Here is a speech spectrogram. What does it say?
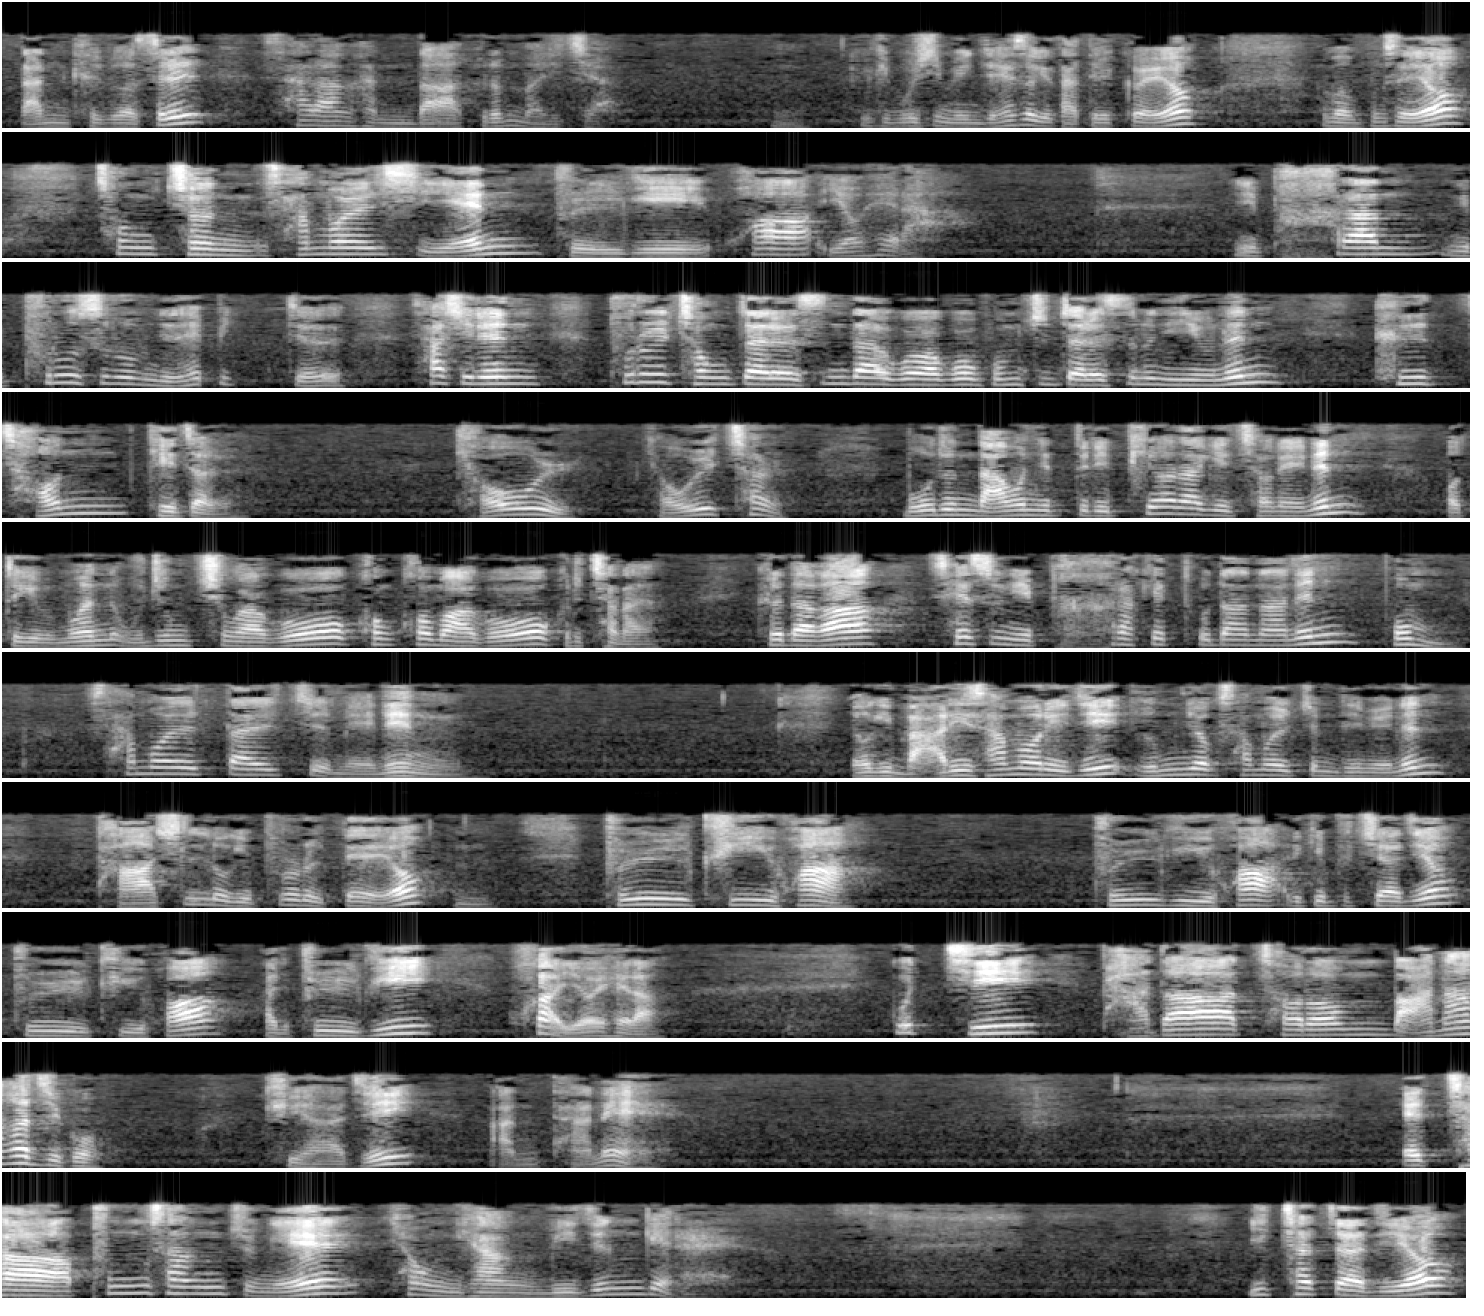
난 그것을 사랑한다. 그런 말이죠. 음, 그렇게 보시면 이제 해석이 다 될 거예요. 한번 보세요. 청춘 3월 시엔 불기 화여해라. 이 파란 이 푸르스름 이제 햇빛 저, 사실은 푸를 청자를 쓴다고 하고 봄춘자를 쓰는 이유는 그 전 계절 겨울 겨울철 모든 나뭇잎들이 피어나기 전에는 어떻게 보면 우중충하고 컴컴하고 그렇잖아요. 그러다가 새순이 파랗게 돋아나는 봄 3월 달쯤에는 여기 말이 3월이지 음력 3월쯤 되면은 다 실록이 푸르를 때예요. 음. 불귀화 불귀화 이렇게 붙여야지요. 불귀화 아니 불귀화여 해라. 꽃이 바다처럼 많아가지고 귀하지 않다네. 애차 풍상 중에 형향 미증계를 2차자지요.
